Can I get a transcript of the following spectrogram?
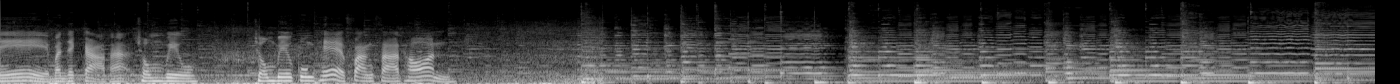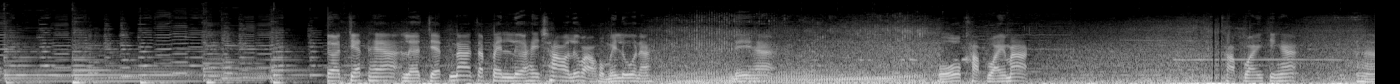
นี่บรรยากาศฮะชมวิว ชมวิวกรุงเทพฝั่งสาทร เรือเจ็ตฮะ เรือเจ็ตน่าจะเป็นเรือให้เช่าหรือเปล่าผมไม่รู้นะ นี่ฮะโหขับไวมาก ขับไวจริงฮะอ่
